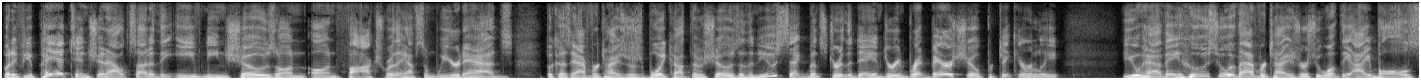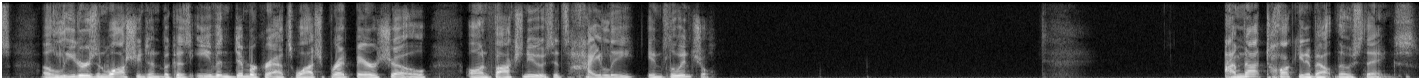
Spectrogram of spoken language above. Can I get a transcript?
But if you pay attention outside of the evening shows on, on Fox, where they have some weird ads because advertisers boycott those shows, and the news segments during the day and during Bret Baier's show, particularly, you have a who's who of advertisers who want the eyeballs of leaders in Washington because even Democrats watch Bret Baier's show on Fox News. It's highly influential. I'm not talking about those things.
